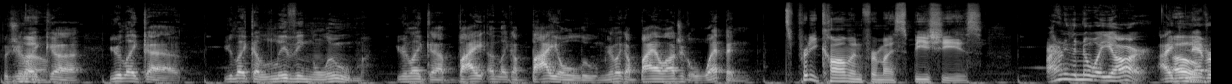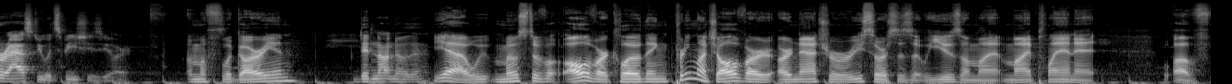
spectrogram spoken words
But you're No. like uh, you're like a you're like a living loom. You're like a bi like a bio loom. You're like a biological weapon. It's pretty common for my species. I don't even know what you are. I've Oh. never asked you what species you are. I'm a Phlegarian. Did not know that. Yeah, we, most of all of our clothing, pretty much all of our, our natural resources that we use on my my planet, of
